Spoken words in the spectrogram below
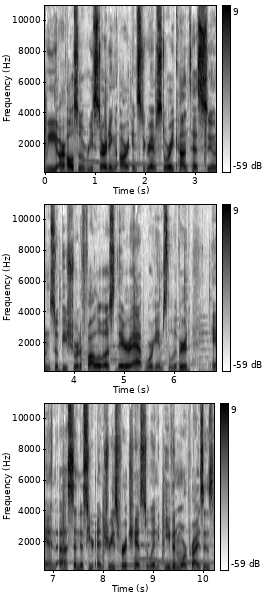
We are also restarting our Instagram story contest soon, so be sure to follow us there at Wargames Delivered and uh, send us your entries for a chance to win even more prizes.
